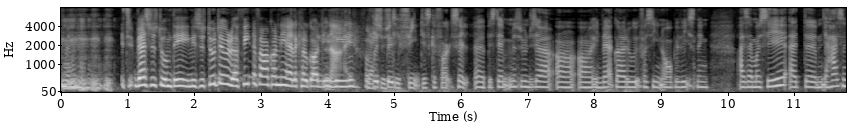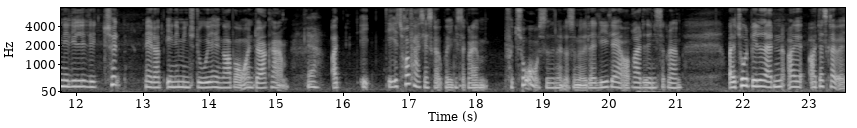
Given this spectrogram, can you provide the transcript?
Men, hvad synes du om det egentlig? Synes du, det ville være fint at farvekoordinere, eller kan du godt lide Nej, hele for jeg synes, det er fint. Det skal folk selv øh, bestemme, synes jeg, og, og enhver gør det ud fra sin overbevisning. Altså, jeg må sige, at øh, jeg har sådan en lille, lidt tynd netop inde i min stue. Jeg hænger op over en dørkarm. Ja. Og jeg, jeg tror faktisk, jeg skrev på Instagram for to år siden, eller sådan noget, eller lige da jeg oprettede Instagram. Og jeg tog et billede af den, og, jeg, og der skrev jeg,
